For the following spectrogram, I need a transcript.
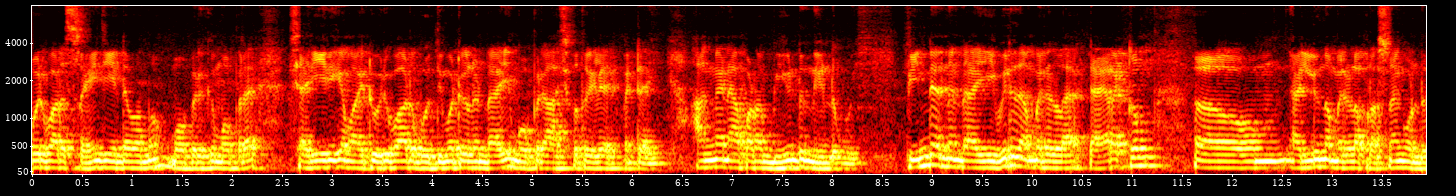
ഒരുപാട് സ്ട്രെയിൻ ചെയ്യേണ്ടി വന്നു. മൂപ്പർക്ക് മൂപ്പരെ ശാരീരികമായിട്ട് ഒരുപാട് ബുദ്ധിമുട്ടുകൾ ഉണ്ടായി മൂപ്പര് ആശുപത്രിയിൽ അഡ്മിറ്റായി അങ്ങനെ ആ പടം വീണ്ടും നീണ്ടുപോയി. പിന്നെ എന്തുണ്ടായി ഇവർ തമ്മിലുള്ള ഡയറക്ടറും അല്ലും തമ്മിലുള്ള പ്രശ്നം കൊണ്ട്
